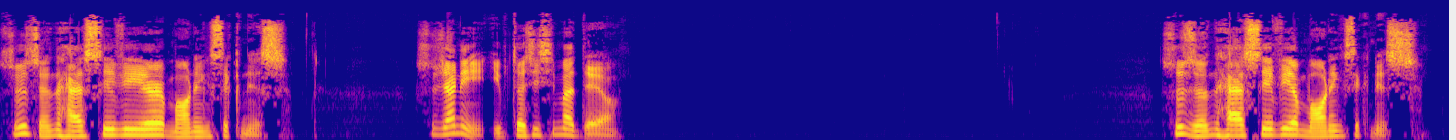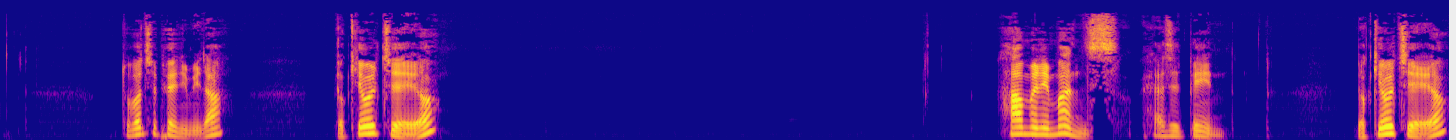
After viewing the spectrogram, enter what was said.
Susan has severe morning sickness. 수잔이 입덧이 심하대요. Susan has severe morning sickness. 두 번째 표현입니다. 몇 개월째예요? How many months has it been? 몇 개월째예요?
